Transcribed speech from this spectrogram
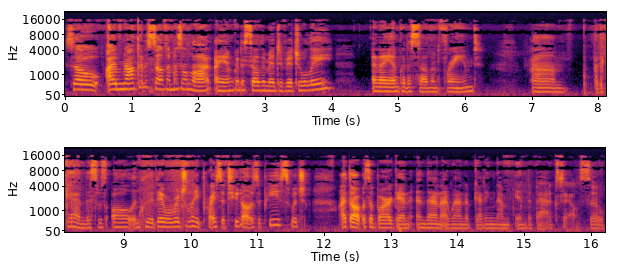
So I'm not going to sell them as a lot. I am going to sell them individually and I am going to sell them framed. Um, but again, this was all included. They were originally priced at $2 a piece, which I thought was a bargain. And then I wound up getting them in the bag sale. So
